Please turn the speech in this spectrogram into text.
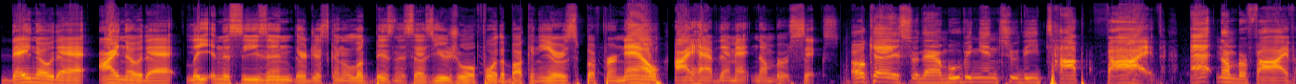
They know that. I know that. Late in the season, they're just going to look business as usual for the Buccaneers. But for now, I have them at number six. Okay, so now moving into the top five. At number five,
